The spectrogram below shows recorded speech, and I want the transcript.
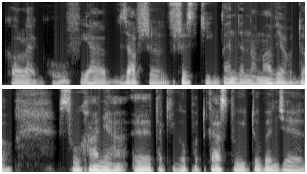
kolegów, ja zawsze wszystkich będę namawiał do słuchania takiego podcastu i tu będzie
